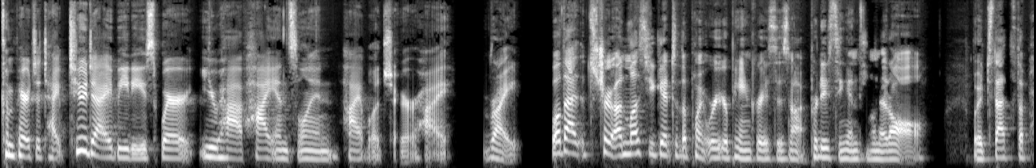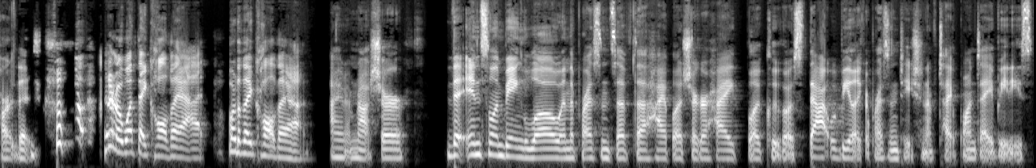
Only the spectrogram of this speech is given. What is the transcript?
compared to type 2 diabetes where you have high insulin, high blood sugar, high. Right. Well, that's true unless you get to the point where your pancreas is not producing insulin at all, which that's the part that I don't know what they call that. What do they call that? I'm not sure. The insulin being low in the presence of the high blood sugar, high blood glucose, that would be like a presentation of type 1 diabetes.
